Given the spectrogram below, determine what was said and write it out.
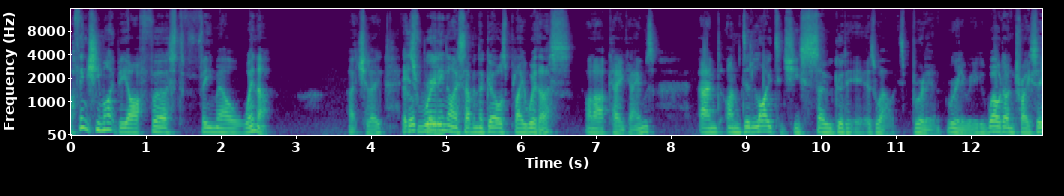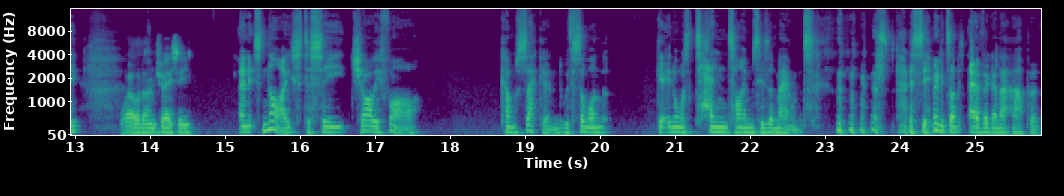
I think she might be our first female winner. Actually, it's Could be. really nice having the girls play with us on arcade games, and I'm delighted she's so good at it as well. It's brilliant, really, really good. Well done, Tracy. well done, Tracy. And it's nice to see Charlie Farr come second with someone getting almost 10 times his amount. it's, it's the only time it's ever going to happen.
